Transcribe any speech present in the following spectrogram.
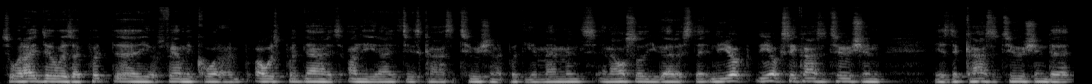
So what I do is I put the you know, family court. I always put down it's under the United States Constitution. I put the amendments, and also you got to state New York. New York State Constitution is the Constitution that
